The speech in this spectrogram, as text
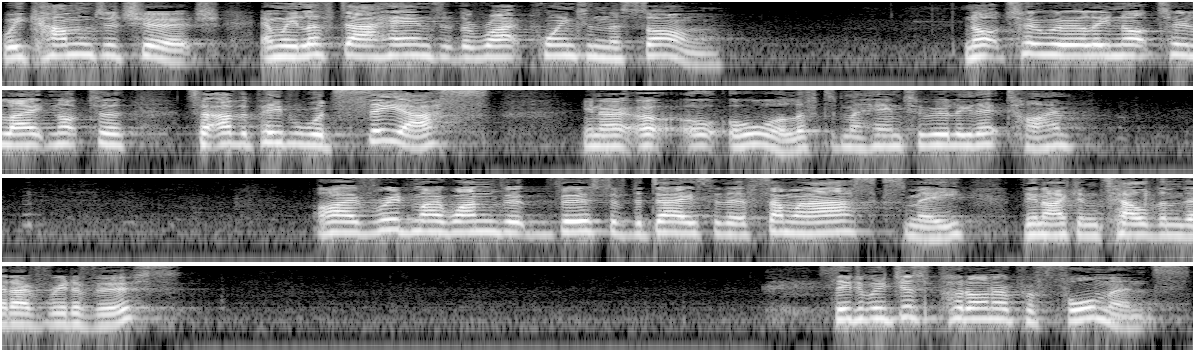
we come to church and we lift our hands at the right point in the song. Not too early, not too late, not to, so other people would see us. You know, oh, oh, oh I lifted my hand too early that time. I've read my one verse of the day so that if someone asks me, then I can tell them that I've read a verse. See, do we just put on a performance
